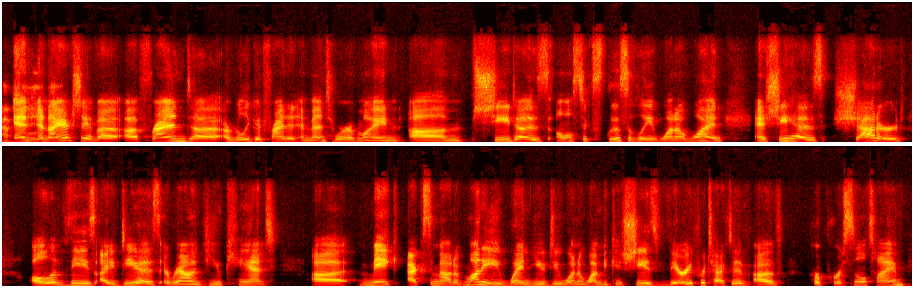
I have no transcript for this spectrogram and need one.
Absolutely. And and I actually have a, a friend, uh, a really good friend and a mentor of mine. Um, she does almost exclusively one on one, and she has shattered all of these ideas around you can't uh, make X amount of money when you do one on one because she is very protective of her personal time.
